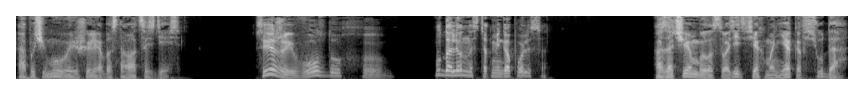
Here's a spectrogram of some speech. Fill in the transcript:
а почему вы решили обосноваться здесь? Свежий воздух, э, удаленность от мегаполиса. А зачем было свозить всех маньяков сюда?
